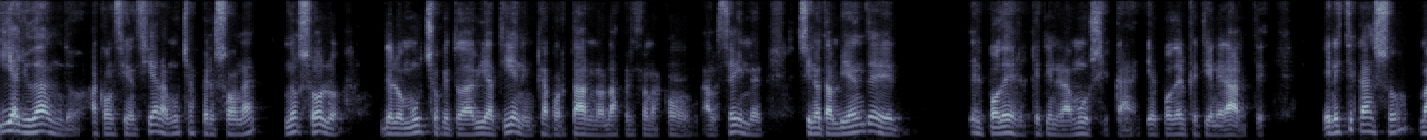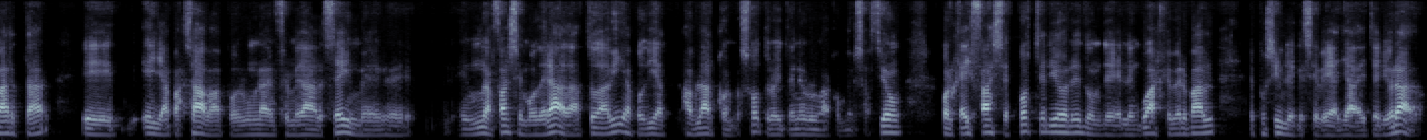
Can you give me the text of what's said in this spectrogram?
y ayudando a concienciar a muchas personas, no solo de lo mucho que todavía tienen que aportarnos las personas con Alzheimer, sino también de el poder que tiene la música y el poder que tiene el arte. En este caso, Marta, eh, ella pasaba por una enfermedad de Alzheimer eh, en una fase moderada, todavía podía hablar con nosotros y tener una conversación, porque hay fases posteriores donde el lenguaje verbal es posible que se vea ya deteriorado.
